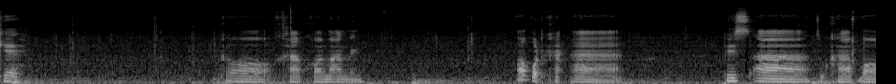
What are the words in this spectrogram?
เค ก็คราบคอนมาอันหนึ่งก็กดค่ะอ่าพิสอาถูกคราฟมอ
